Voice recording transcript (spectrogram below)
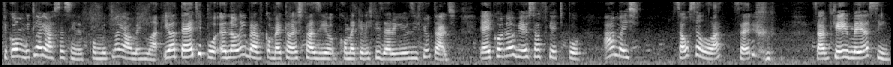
ficou muito legal essa cena, ficou muito legal mesmo lá. E eu até, tipo, eu não lembrava como é que elas faziam, como é que eles fizeram os infiltrados. E aí quando eu vi, eu só fiquei tipo, ah, mas só o celular? Sério? sabe? Fiquei meio assim.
